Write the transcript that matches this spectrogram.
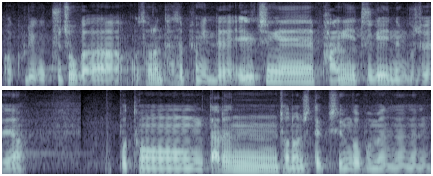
어, 그리고 구조가 35평인데 1층에 방이 두 개 있는 구조예요. 뭐 보통 다른 전원주택 지은 거 보면은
